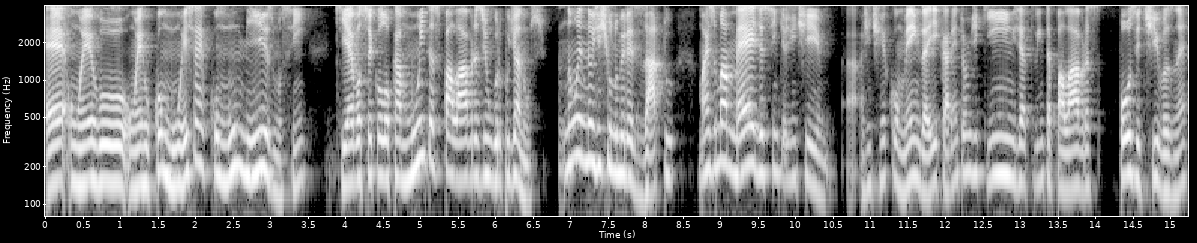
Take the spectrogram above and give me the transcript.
é um erro, um erro comum. Esse é comum mesmo, sim, que é você colocar muitas palavras em um grupo de anúncio. Não, é- não existe um número exato, mas uma média assim que a gente a gente recomenda aí, cara, é em torno de 15 a 30 palavras positivas, né,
